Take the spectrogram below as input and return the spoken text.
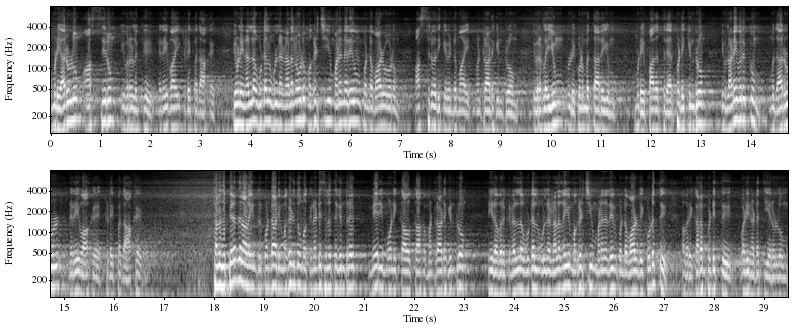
உம்முடைய அருளும் ஆசிரும் இவர்களுக்கு நிறைவாய் கிடைப்பதாக. இவளை நல்ல உடல் உள்ள நலனோடும் மகிழ்ச்சியும் மனநிறைவும் கொண்ட வாழ்வோடும் ஆசீர்வதிக்க வேண்டுமாய் மன்றாடுகின்றோம். இவர்களையும் உங்களுடைய குடும்பத்தாரையும் உம்முடைய பாதத்தில் அர்ப்பணிக்கின்றோம். இவர்கள் அனைவருக்கும் உமது அருள் நிறைவாக கிடைப்பதாக. தனது பிறந்த நாளை இன்று கொண்டாடி மகிழ்ந்து உமக்கு நன்றி செலுத்துகின்ற மேரி மோனிகாவுக்காக மன்றாடுகின்றோம். நீர் அவருக்கு நல்ல உடல் உள்ள நலனையும் மகிழ்ச்சியும் மனநிறைவும் கொண்ட வாழ்வை கொடுத்து அவரை கரம் பிடித்து வழி நடத்தியருளும்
